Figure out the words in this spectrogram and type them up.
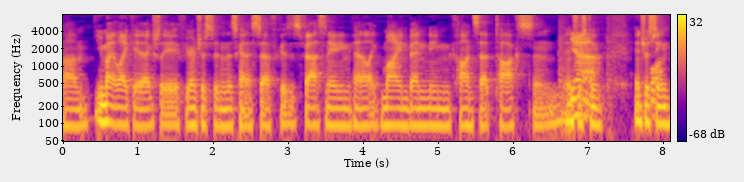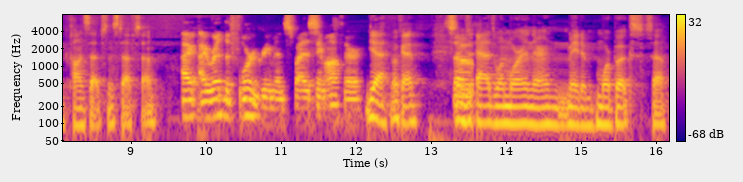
um, you might like it actually if you're interested in this kind of stuff because it's fascinating, kind of like mind bending concept talks and interesting, yeah. interesting well, concepts and stuff. So I, I, read the four agreements by the same author. Yeah. Okay. So, so adds one more in there and made him more books. So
